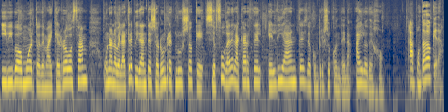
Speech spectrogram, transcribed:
y Vivo o Muerto de Michael Robotham, una novela trepidante sobre un recluso que se fuga de la cárcel el día antes de cumplir su condena. Ahí lo dejo. Apuntado queda.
